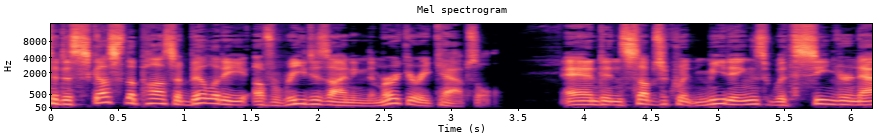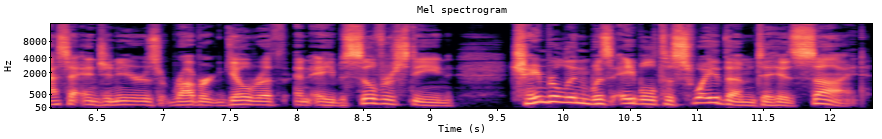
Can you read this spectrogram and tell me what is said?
to discuss the possibility of redesigning the Mercury capsule. And in subsequent meetings with senior NASA engineers Robert Gilruth and Abe Silverstein, Chamberlain was able to sway them to his side.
